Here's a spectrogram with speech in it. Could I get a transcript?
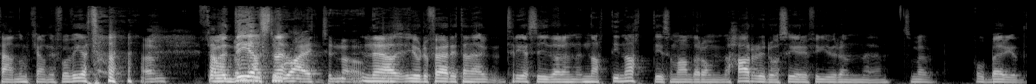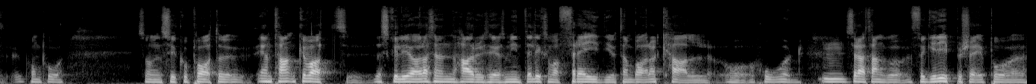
Fandom kan ju få veta. Um, Fandom dels när- right to know. När jag gjorde färdigt den här tresidaren Natti Natti som handlar om Harry då, seriefiguren som jag och Berget kom på. Som en psykopat. Och en tanke var att det skulle göras en Harry-serie som inte liksom var frejdig utan bara kall och hård. Mm. Så att han förgriper sig på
